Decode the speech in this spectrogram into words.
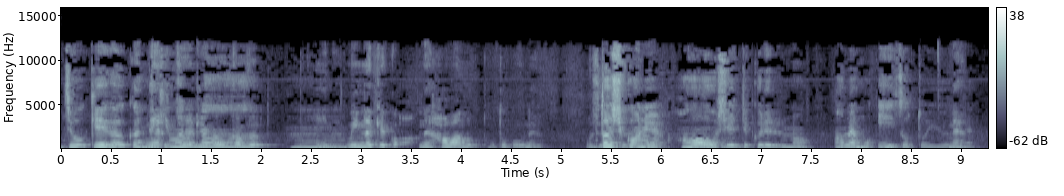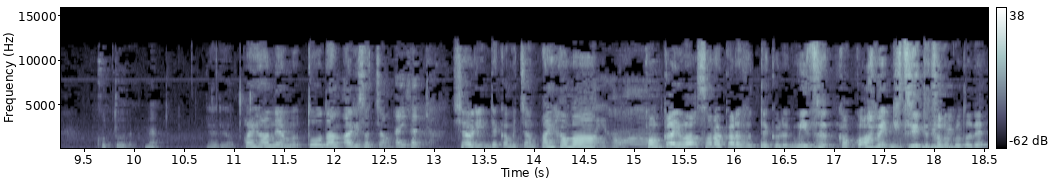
情景が浮かんでね情きまるな、景が浮かぶ。うん。いいね。みんな結構ね川のとこをね確かに。川を教えてくれるな、雨もいいぞというねね。ことだね。やるよパイハーネーム東壇ありさちゃん。あいさちしおりんでかみちゃんパイハワ。パイハワ今回は空から降ってくる水かっこ雨についてとのことで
